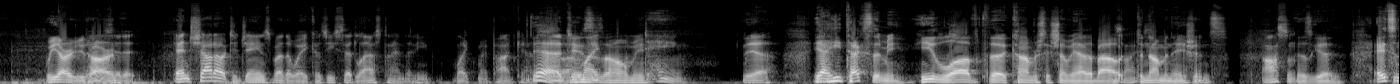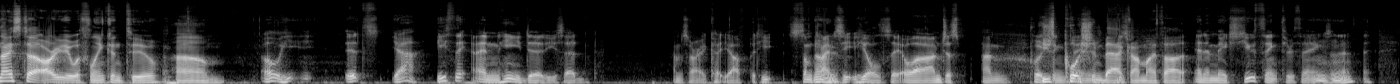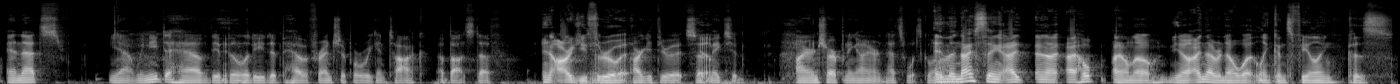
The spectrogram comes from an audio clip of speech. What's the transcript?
We argued hard. hit it. And shout out to James, by the way, because he said last time that he liked my podcast. Yeah, So James like, is a homie. Dang, Yeah. Yeah, he texted me. He loved the conversation we had about nice. denominations. awesome. It was good. It's nice to argue with Lincoln too. Um, Oh, he it's yeah. He think and he did. He said, "I'm sorry, I cut you off," but he sometimes he, he'll say, "Oh, I'm just I'm pushing." he's pushing things," back on my thought. and it makes you think through things, and Mm-hmm. it, and that's yeah. We need to have the ability to have a friendship where we can talk about stuff, and argue through it. argue through it, so it makes you iron sharpening iron. That's what's going on. And the nice thing, I and I, I hope I don't know. You know, I never know what Lincoln's feeling because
